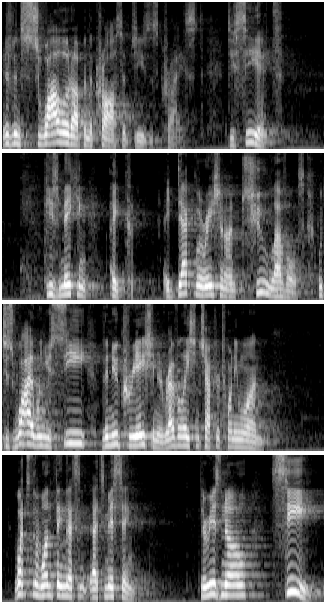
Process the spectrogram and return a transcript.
It has been swallowed up in the cross of Jesus Christ. Do you see it? He's making a, a declaration on two levels, which is why when you see the new creation in Revelation chapter 21, What's the one thing that's, that's missing? There is no sea.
